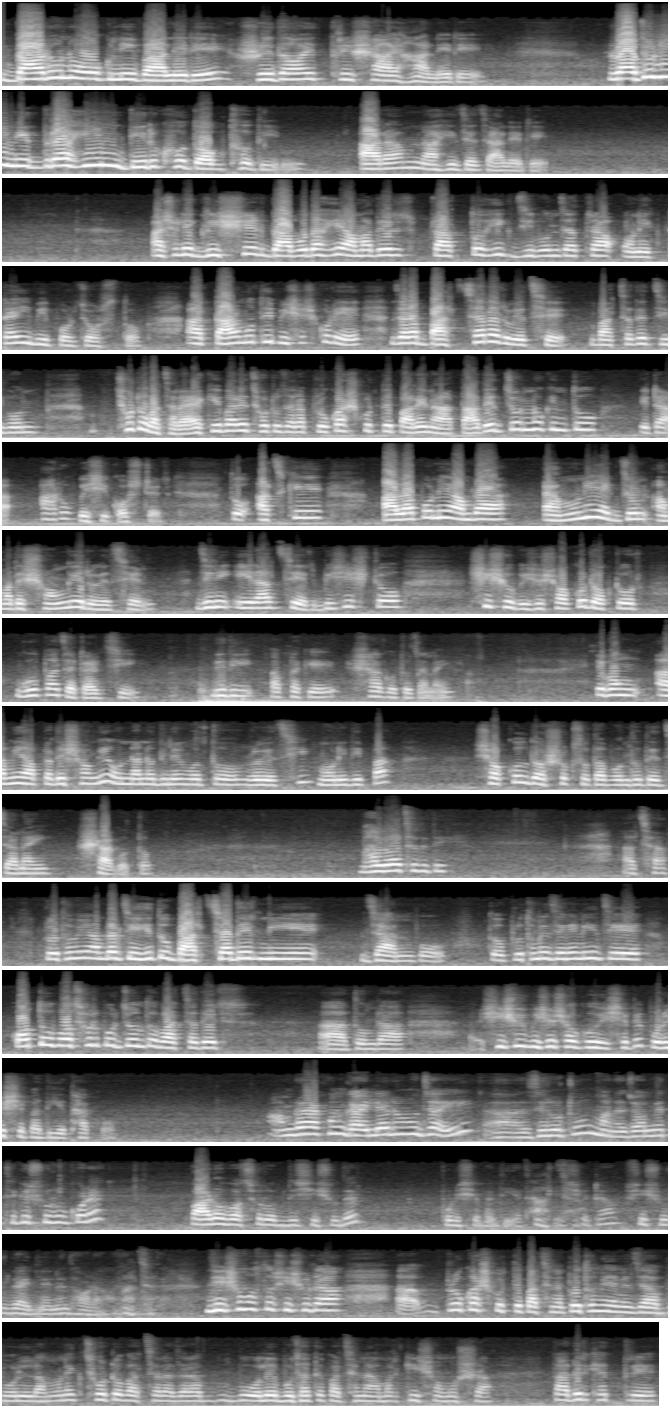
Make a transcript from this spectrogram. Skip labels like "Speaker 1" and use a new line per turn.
দারুণ অগ্নি বানেরে হৃদয় তৃষায় হানেরে। রজনী নিদ্রাহীন দীর্ঘ দগ্ধ দিন, আরাম নাহি যে জানে রে আসলে গ্রীষ্মের দাবদাহে আমাদের প্রাত্যহিক জীবনযাত্রা অনেকটাই বিপর্যস্ত। আর তার মধ্যে বিশেষ করে যারা বাচ্চারা রয়েছে, বাচ্চাদের জীবন, ছোট বাচ্চারা, একেবারে ছোট যারা প্রকাশ করতে পারে না, তাদের জন্য কিন্তু এটা আরও বেশি কষ্টের। তো আজকে আলাপনে আমরা এমনই একজন আমাদের সঙ্গে রয়েছেন, যিনি এ রাজ্যের বিশিষ্ট শিশু বিশেষজ্ঞ ডক্টর গোপা চ্যাটার্জি। দিদি, আপনাকে স্বাগত জানাই। এবং আমি আপনাদের সঙ্গে অন্যান্য দিনের মতো রয়েছি, মণিদীপা। সকল দর্শক শ্রোতা বন্ধুদের জানাই স্বাগত। ভালো আছো দিদি? আচ্ছা প্রথমে আমরা যেহেতু বাচ্চাদের নিয়ে জানব, তো প্রথমে জেনে নিই যে কত বছর পর্যন্ত বাচ্চাদের তোমরা শিশু বিশেষজ্ঞ হিসেবে পরিষেবা দিয়ে থাকো।
আমরা এখন গাইডলাইন অনুযায়ী জিরো টু মানে জন্মের থেকে শুরু করে বারো বছর অবধি শিশুদের পরিষেবা দিয়ে থাকি।
আচ্ছা।
সেটা শিশুর গাইডলাইনে ধরা হয়।
আচ্ছা। যে সমস্ত শিশুরা প্রকাশ করতে পারছে না প্রথমে আমি যা বললাম অনেক ছোট বাচ্চারা যারা বলে বোঝাতে পারছে না আমার কি সমস্যা তাদের ক্ষেত্রে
